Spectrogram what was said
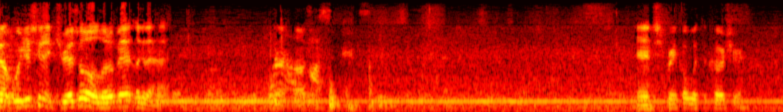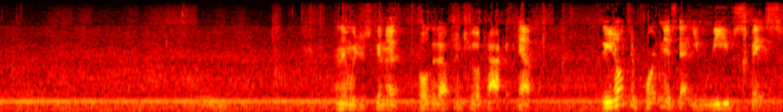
So we're just gonna drizzle a little bit. Look at that. Awesome? And sprinkle with the kosher. And then we're just gonna fold it up into a packet. Now, you know what's important is that you leave space.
